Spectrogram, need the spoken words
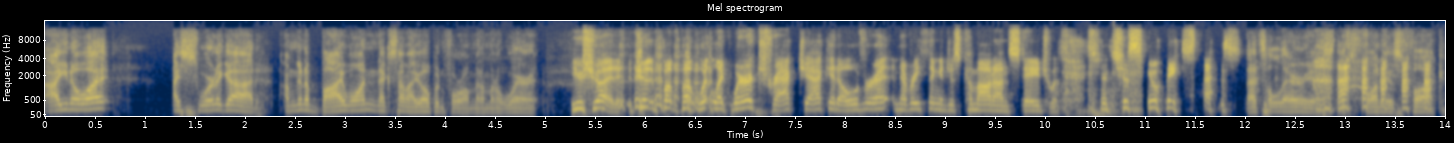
I, you know what? I swear to God, I'm gonna buy one next time I open for him, and I'm gonna wear it. You should, but but like wear a track jacket over it and everything, and just come out on stage with it and just see what he says. That's hilarious. That's funny as fuck.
